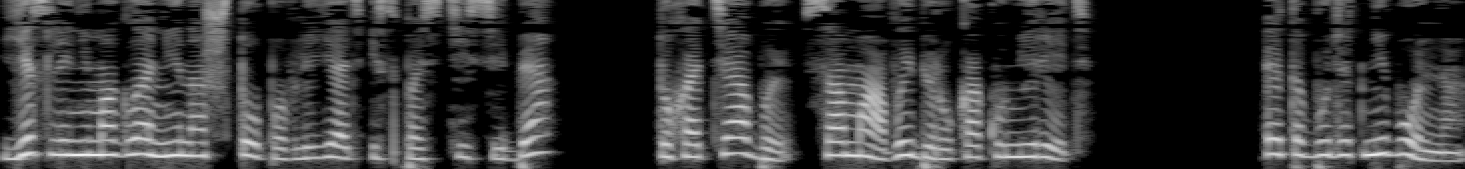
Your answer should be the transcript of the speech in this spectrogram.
Если не могла ни на что повлиять и спасти себя, то хотя бы сама выберу, как умереть. Это будет не больно.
